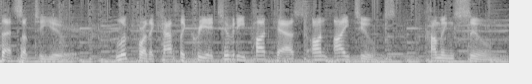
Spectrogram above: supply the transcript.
that's up to you. Look for the Catholic Creativity Podcast on iTunes, coming soon.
